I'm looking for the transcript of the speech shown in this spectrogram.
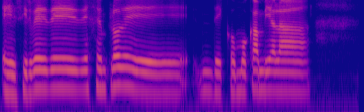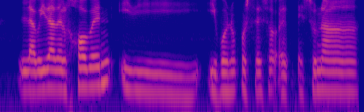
eh, sirve de, ejemplo de, cómo cambia la, vida del joven y bueno, pues eso es una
